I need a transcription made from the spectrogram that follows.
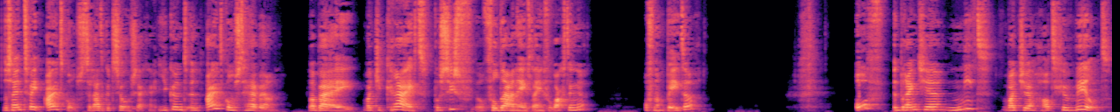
er zijn twee uitkomsten, laat ik het zo zeggen. Je kunt een uitkomst hebben waarbij wat je krijgt precies voldaan heeft aan je verwachtingen, of nog beter. Of het brengt je niet wat je had gewild.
